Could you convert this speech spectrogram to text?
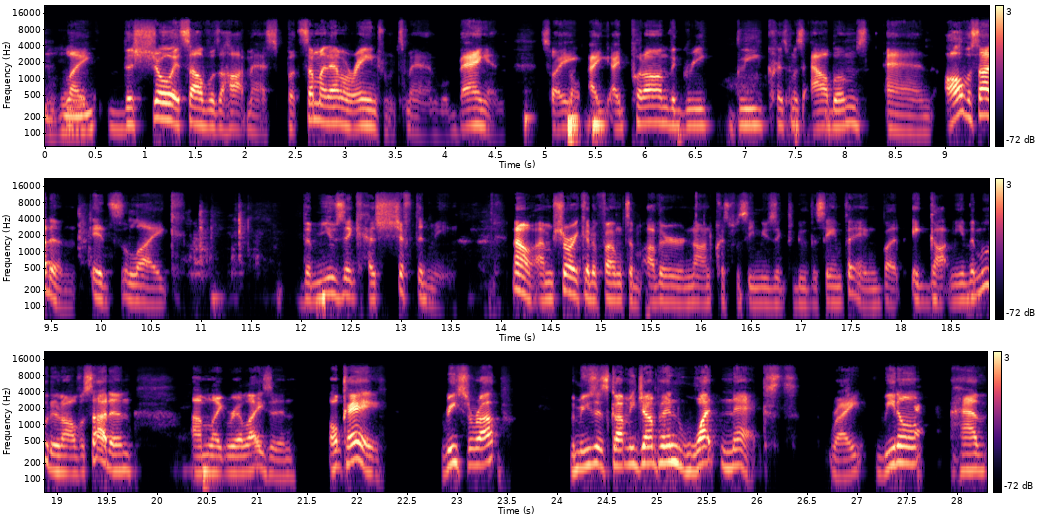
Mm-hmm. Like the show itself was a hot mess, but some of them arrangements, man, were banging. So I, I I put on the Greek Glee Christmas albums, and all of a sudden it's like the music has shifted me. Now I'm sure I could have found some other non-Christmassy music to do the same thing, but it got me in the mood, and all of a sudden I'm like realizing, okay, wreaths are up, the music's got me jumping. What next? Right? We don't have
